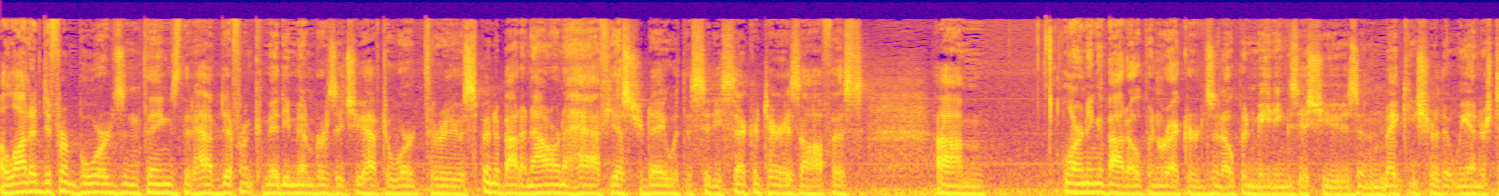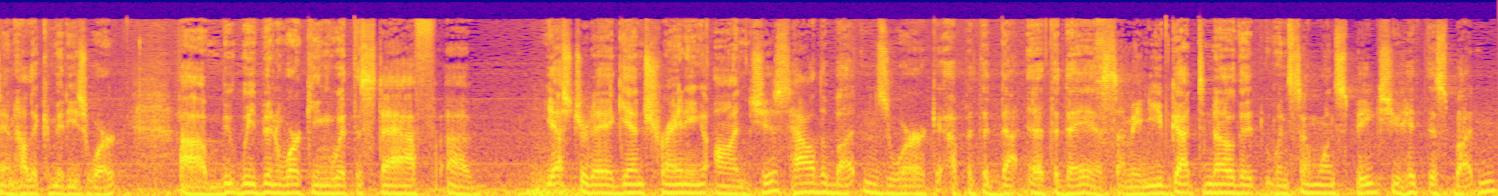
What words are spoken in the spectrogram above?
a lot of different boards and things that have different committee members that you have to work through. I spent about an hour and a half yesterday with the city secretary's office. Um, learning about open records and open meetings issues and making sure that we understand how the committees work. Uh, we've been working with the staff uh, yesterday again training on just how the buttons work up at the at the dais. I mean, you've got to know that when someone speaks, you hit this button,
